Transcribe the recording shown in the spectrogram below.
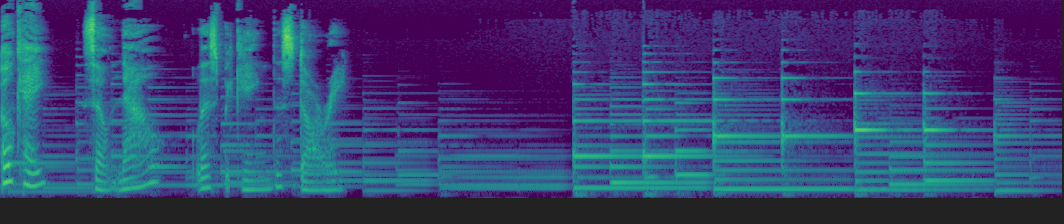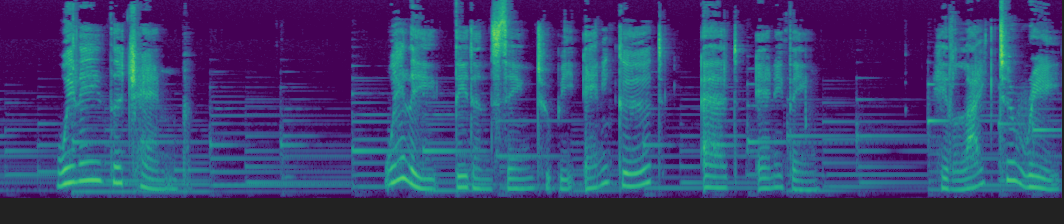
Okay, so now let's begin the story. willi the Champ Willie didn't seem to be any good at anything. He liked to read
